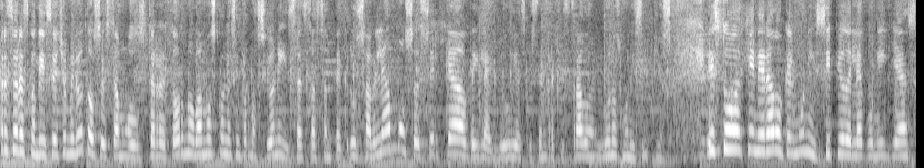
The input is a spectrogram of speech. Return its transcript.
Tres horas con 18 minutos, estamos de retorno, vamos con las informaciones hasta Santa Cruz. Hablamos acerca de las lluvias que se han registrado en algunos municipios. Esto ha generado que el municipio de Lagunillas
